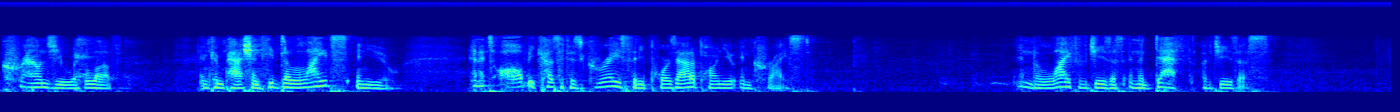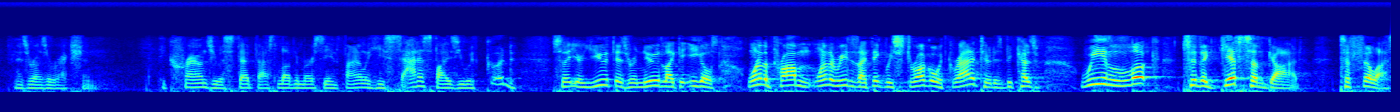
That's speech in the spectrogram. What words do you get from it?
crowns you with love and compassion. He delights in you. And it's all because of His grace that He pours out upon you in Christ. In the life of Jesus, in the death of Jesus, in His resurrection. He crowns you with steadfast love and mercy. And finally, He satisfies you with good so that your youth is renewed like the eagles. One of the problem, one of the reasons I think we struggle with gratitude is because we look to the gifts of God to fill us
